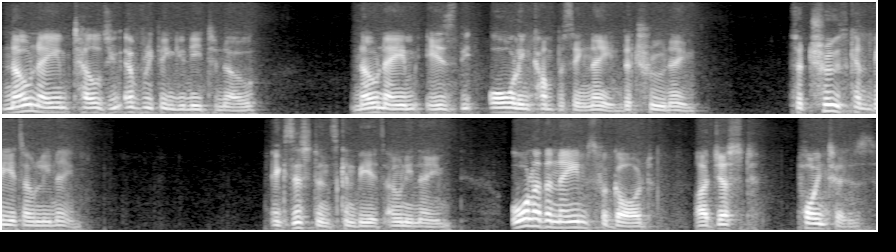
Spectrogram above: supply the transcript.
No name tells you everything you need to know. No name is the all encompassing name, the true name. So truth can be its only name. Existence can be its only name. All other names for God are just pointers.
